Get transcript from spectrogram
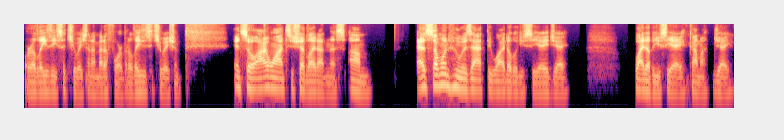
or a lazy situation, not a metaphor, but a lazy situation. And so I want to shed light on this. Um, as someone who is at the YWCA, Jay, YWCA, comma Jay,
